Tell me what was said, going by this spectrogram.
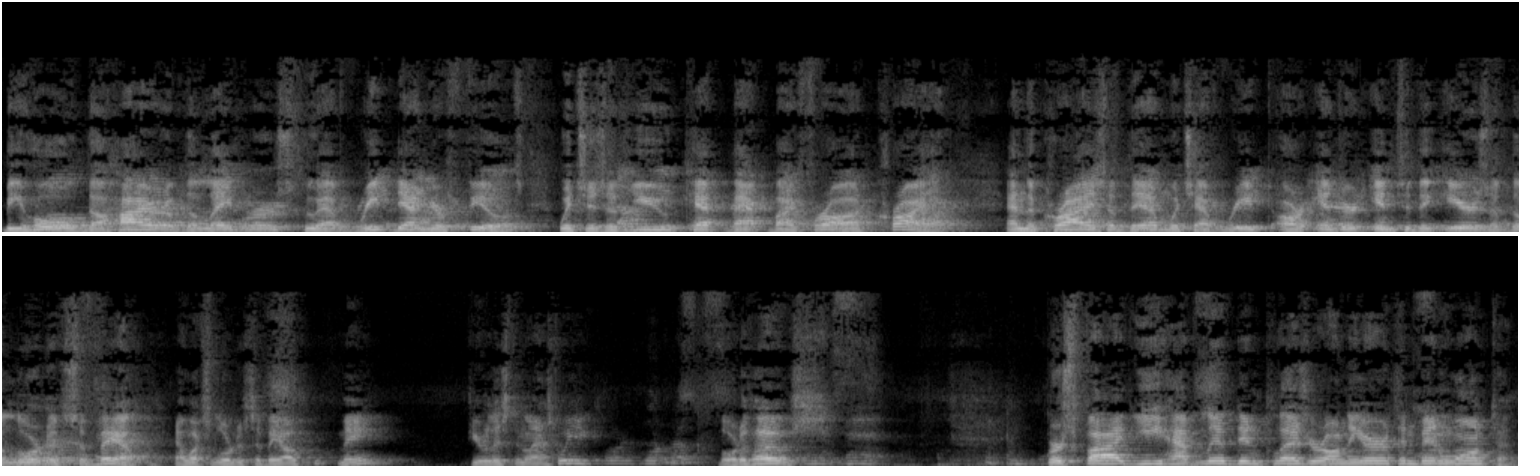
Behold, the hire of the laborers who have reaped down your fields, which is of you kept back by fraud, crieth, and the cries of them which have reaped are entered into the ears of the Lord of Sabaoth. Now, what's the Lord of Sabaoth mean? If you were listening last week, Lord of hosts. Verse 5 Ye have lived in pleasure on the earth and been wanton.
